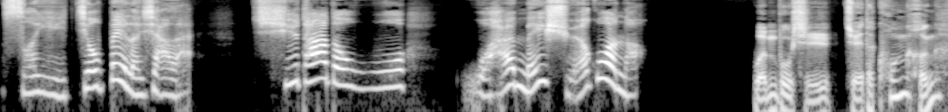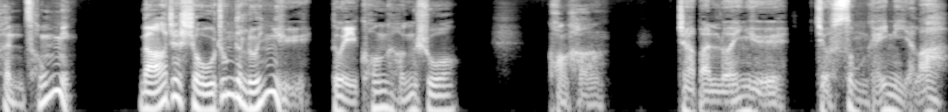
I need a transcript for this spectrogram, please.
所以就背了下来，其他的我我还没学过呢。文不识觉得匡衡很聪明，拿着手中的《论语》对匡衡说：“匡衡，这本《论语》就送给你了。”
